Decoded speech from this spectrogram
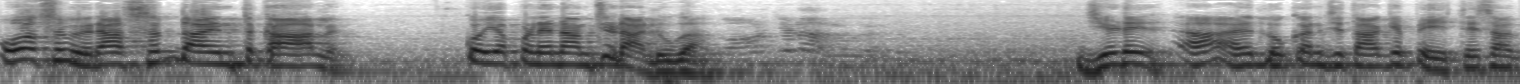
ਉਸ ਵਿਰਾਸਤ ਦਾ ਇੰਤਕਾਲ ਕੋਈ ਆਪਣੇ ਨਾਮ ਚੜਾ ਲੂਗਾ। ਜਿਹੜੇ ਆ ਲੋਕਾਂ ਨੇ ਜਿਤਾ ਕੇ ਭੇਜਤੇ ਸਭ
